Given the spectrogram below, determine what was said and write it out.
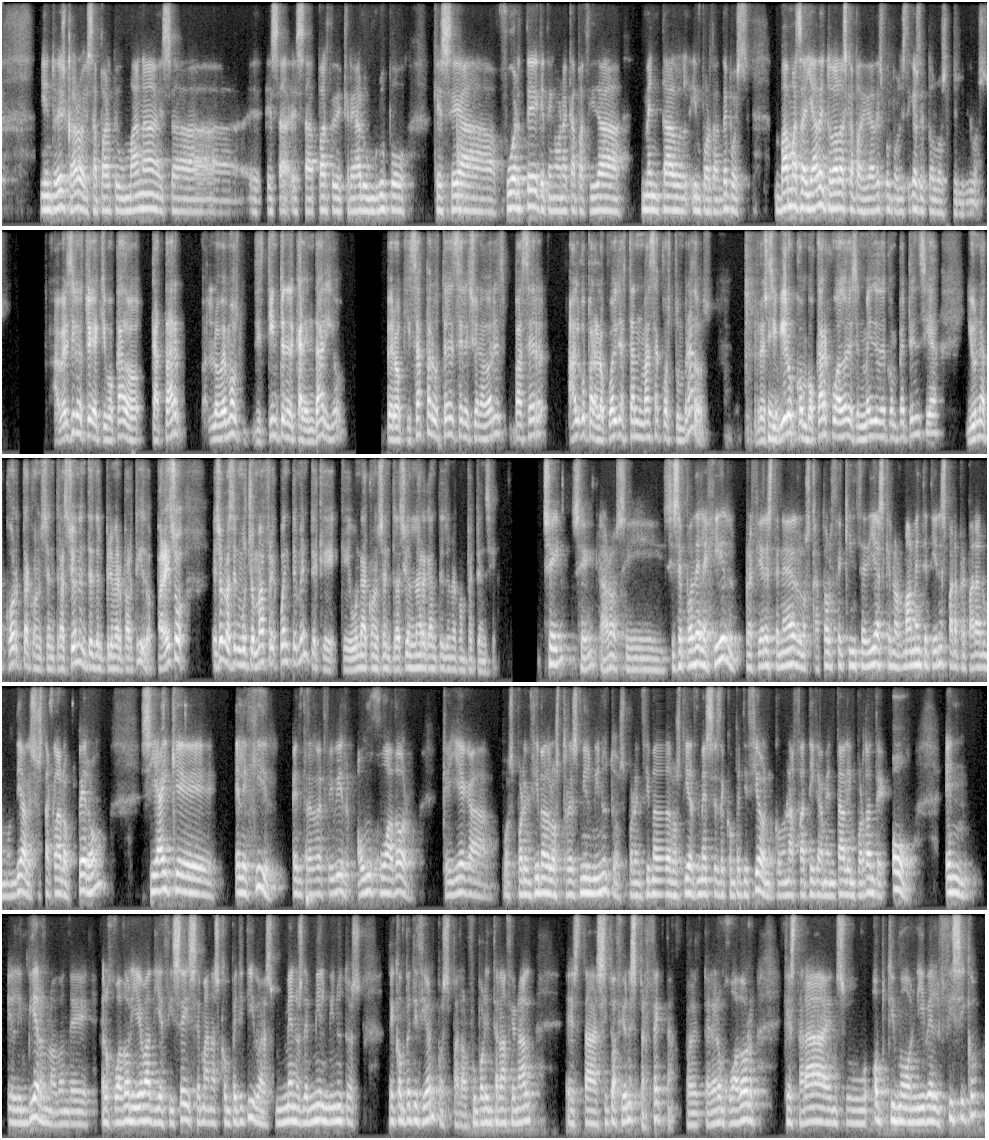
Y entonces, claro, esa parte humana, esa, eh, esa, esa, parte de crear un grupo que sea fuerte, que tenga una capacidad mental importante, pues va más allá de todas las capacidades futbolísticas de todos los individuos. A ver si no estoy equivocado. Qatar lo vemos distinto en el calendario, pero quizás para ustedes seleccionadores va a ser algo para lo cual ya están más acostumbrados. Recibir o convocar jugadores en medio de competencia y una corta concentración antes del primer partido. Para eso, eso lo hacen mucho más frecuentemente que, una concentración larga antes de una competencia. Sí, sí, claro. Si, si, se puede elegir, prefieres tener los 14, 15 días que normalmente tienes para preparar un mundial, eso está claro. Pero si hay que elegir entre recibir a un jugador que llega pues, por encima de los 3.000 minutos, por encima de los 10 meses de competición, con una fatiga mental importante, o en el invierno, donde el jugador lleva 16 semanas competitivas, menos de 1.000 minutos de competición, pues para el fútbol internacional esta situación es perfecta. tener un jugador que estará en su óptimo nivel físico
